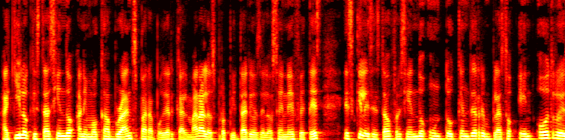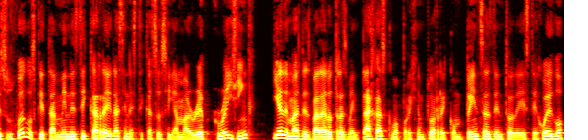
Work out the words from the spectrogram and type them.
Aquí lo que está haciendo Animoca Brands para poder calmar a los propietarios de los NFTs es que les está ofreciendo un token de reemplazo en otro de sus juegos que también es de carreras, en este caso se llama Rep Racing, y además les va a dar otras ventajas como por ejemplo recompensas dentro de este juego,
